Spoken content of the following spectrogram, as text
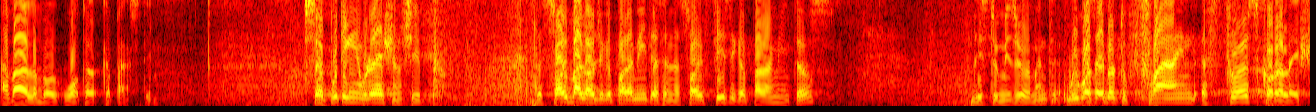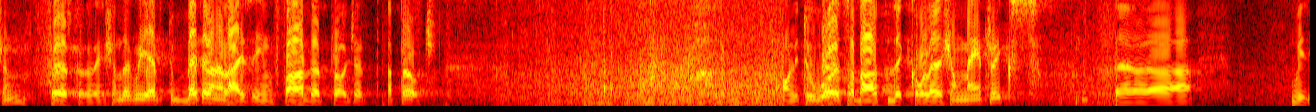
available water capacity. So putting in relationship the soil biological parameters and the soil physical parameters, these two measurements, we was able to find a first correlation, first correlation that we have to better analyze in further project approach. Only two words about the correlation matrix. Uh, we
